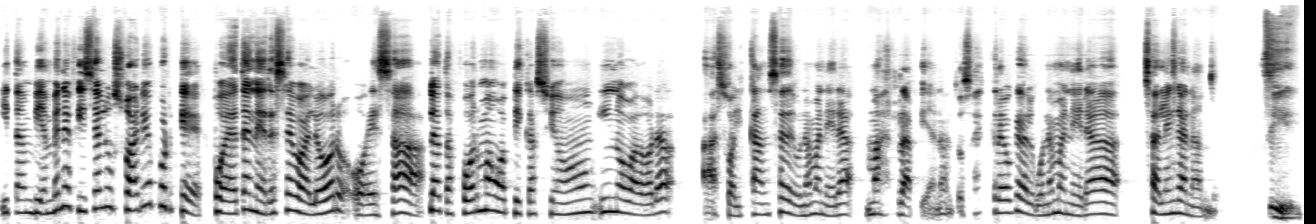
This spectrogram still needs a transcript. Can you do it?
y también beneficia al usuario porque puede tener ese valor o esa plataforma o aplicación innovadora a su alcance de una manera más rápida, ¿no? Entonces creo que de alguna manera salen ganando. Sí,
